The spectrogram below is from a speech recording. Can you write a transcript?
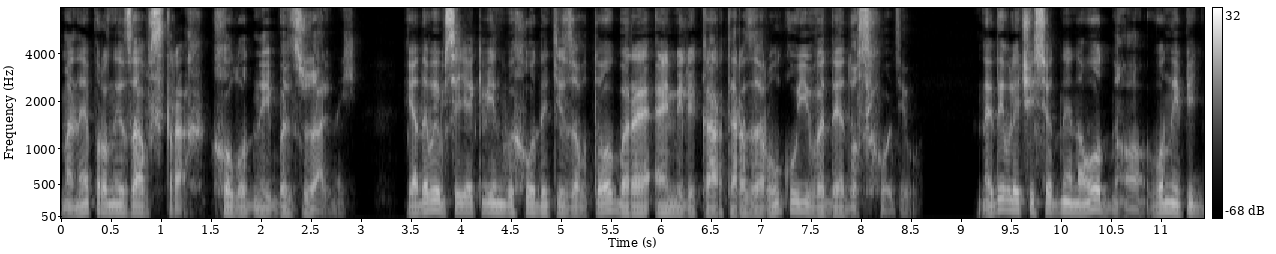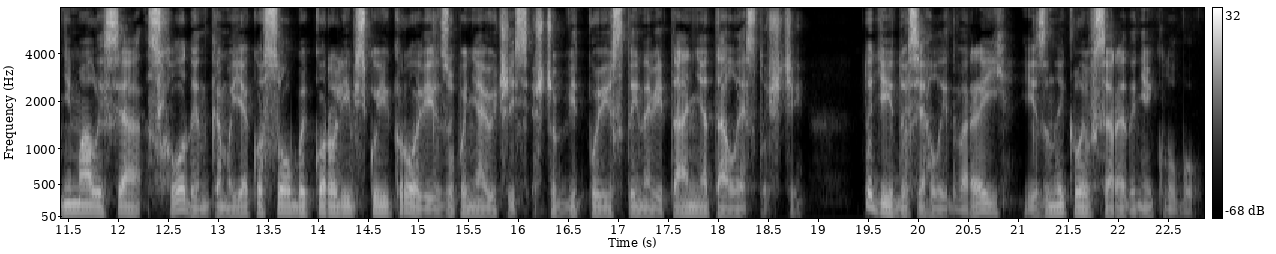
Мене пронизав страх, холодний і безжальний. Я дивився, як він виходить із авто, бере Емілі Картер за руку і веде до сходів. Не дивлячись одне на одного, вони піднімалися сходинками як особи королівської крові, зупиняючись, щоб відповісти на вітання та лестощі, тоді досягли дверей і зникли всередині клубу.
